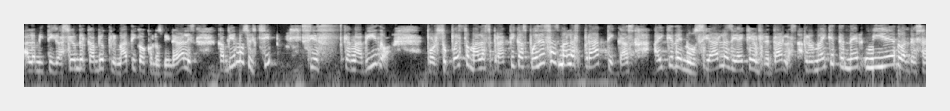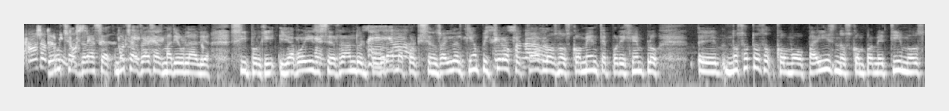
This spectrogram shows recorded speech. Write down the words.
a la mitigación del cambio climático con los minerales. Cambiemos el chip. Si es que han habido, por supuesto, malas prácticas, pues esas malas prácticas hay que denunciarlas y hay que enfrentarlas. Pero no hay que tener miedo al desarrollo de muchas Gracias, muchas gracias, María Eulalia. Sí, porque ya voy a ir cerrando el programa porque se nos ha ido el tiempo y quiero que Carlos nos comente, por ejemplo, eh, nosotros como país nos comprometimos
